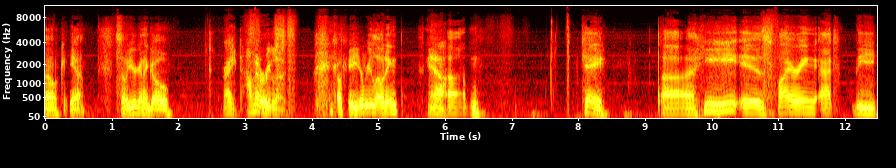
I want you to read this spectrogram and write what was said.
Oh, okay, yeah. So you're gonna go. Right. I'm going to reload. Okay, you're reloading. Yeah. Um, Okay. Uh, he is firing at the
